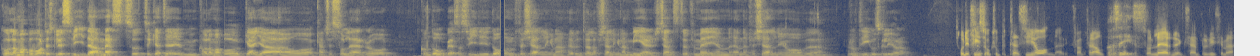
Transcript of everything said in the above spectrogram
Kollar man på vart det skulle svida mest så tycker jag att det, kollar man på Gaia och kanske Soler och Kondogbe så svider ju de försäljningarna, eventuella försäljningarna mer känns det för mig än, än en försäljning av eh, Rodrigo skulle göra. Och det finns också potential där. Framförallt Soler exempelvis. Jag menar,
